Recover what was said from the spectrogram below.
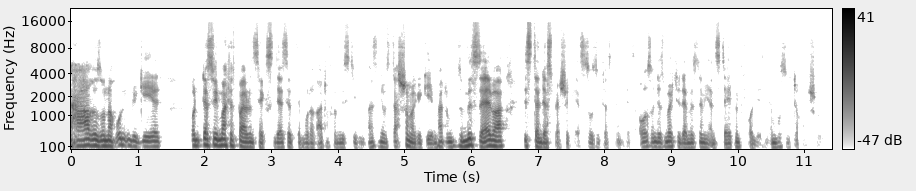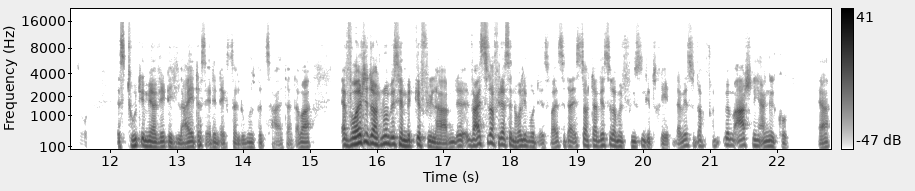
Haare so nach unten gegelt. Und deswegen macht jetzt Byron Sexton, der ist jetzt der Moderator von Miss TV. Ich weiß nicht, ob es das schon mal gegeben hat. Und The Miss selber ist dann der Special Guest. So sieht das nämlich jetzt aus. Und jetzt möchte der Miss nämlich ein Statement vorlesen. Er muss sich doch entschuldigen. So. Es tut ihm ja wirklich leid, dass er den Dexter Loomis bezahlt hat. Aber er wollte doch nur ein bisschen Mitgefühl haben. Äh, weißt du doch, wie das in Hollywood ist, weißt du, da ist doch, da wirst du doch mit Füßen getreten. Da wirst du doch von, mit dem Arsch nicht angeguckt. Ja,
